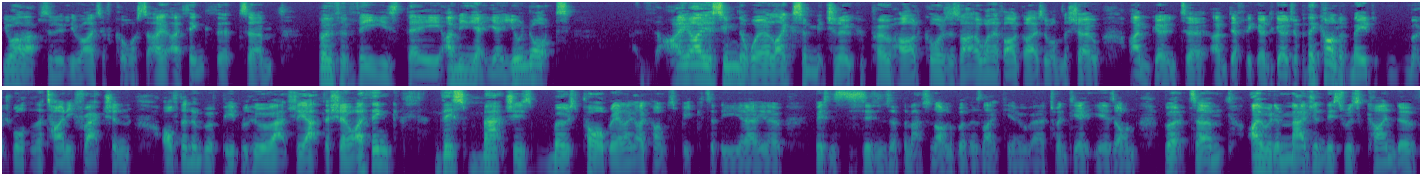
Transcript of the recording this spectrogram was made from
you are absolutely right. Of course, I, I think that um, both of these, they, I mean, yeah, yeah, you're not. I, I assume there were like some Michinoku pro hardcores as like, oh well, if our guys are on the show, I'm going to, I'm definitely going to go to. it. But they can't have made much more than a tiny fraction of the number of people who are actually at the show. I think this match is most probably, and I, I can't speak to the uh, you know business decisions of the Matsunaga brothers, like you know, uh, 28 years on, but um, I would imagine this was kind of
